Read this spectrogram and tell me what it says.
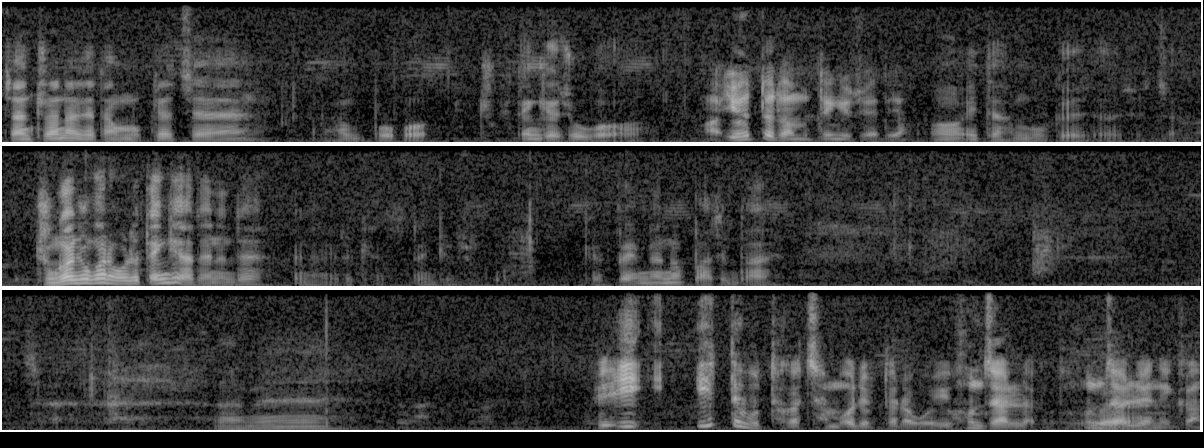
짠짠하게 딱 묶였지 한번 보고 쭉 당겨주고 아, 이것도 한번 당겨줘야 돼요? 어 이때 한번 묶여줘 진짜 중간중간에 원래 당겨야 되는데 그냥 이렇게 해서 당겨주고 이렇게 빼면은 빠진다 자, 그 다음에 이, 이 이때부터가 참 어렵더라고. 이 혼자 혼자 왜? 하려니까.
